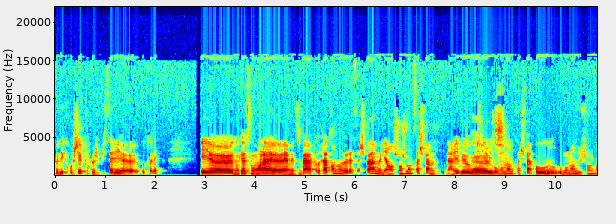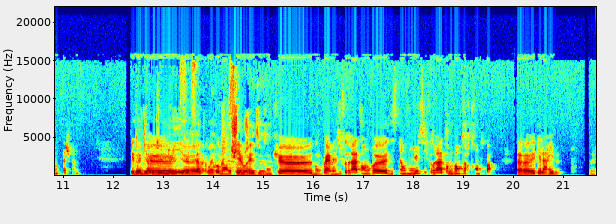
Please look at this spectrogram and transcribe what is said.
me décrocher pour que je puisse aller euh, aux toilettes? Et euh, donc à ce moment-là, euh, elle me dit bah faudrait attendre euh, la sage-femme. Il y a un changement de sage-femme. Donc on est arrivé au, Ah, pile oui. au moment de sage-femme, au, Mm. au moment du changement de sage-femme. Et La donc garde de nuit, c'est euh, ça, ouais, commencer, elle changeait ouais. de- Donc euh, donc ouais, elle m'a dit faudrait attendre euh, 10-15 minutes. Il faudrait attendre 20h30 quoi, euh, qu'elle arrive. Ouais,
